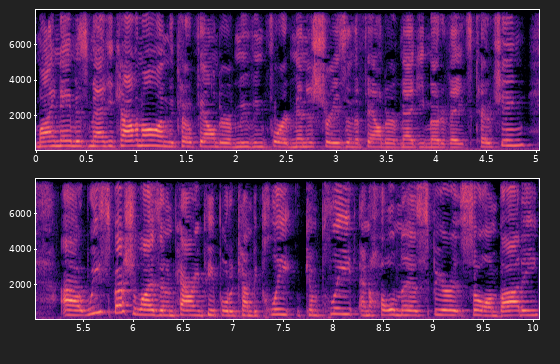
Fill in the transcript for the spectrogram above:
my name is Maggie Cavanaugh. I'm the co-founder of Moving Forward Ministries and the founder of Maggie Motivates Coaching. Uh, we specialize in empowering people to come complete, complete and wholeness, spirit, soul, and body.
